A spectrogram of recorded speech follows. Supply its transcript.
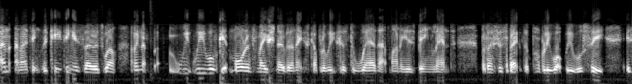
And, and I think the key thing is, though, as well, I mean, we, we will get more information over the next couple of weeks as to where that money is being lent. But I suspect that probably what we will see is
